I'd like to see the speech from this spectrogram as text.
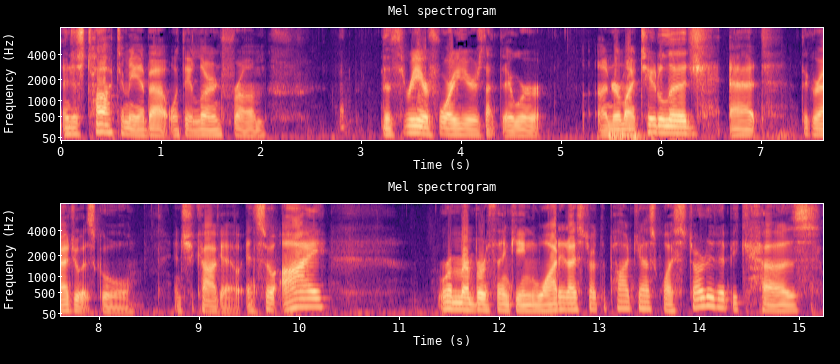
and just talk to me about what they learned from the three or four years that they were under my tutelage at the graduate school in Chicago. And so I remember thinking, why did I start the podcast? Well, I started it because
